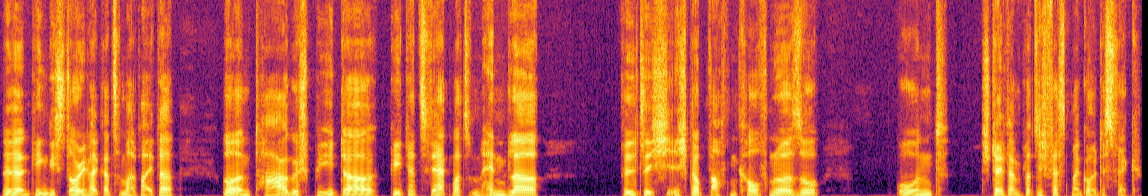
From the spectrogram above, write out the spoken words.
Ne, Dann ging die Story halt ganz normal weiter. So, und Tage später geht der Zwerg mal zum Händler, will sich, ich glaube, Waffen kaufen oder so und stellt dann plötzlich fest, mein Gold ist weg.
